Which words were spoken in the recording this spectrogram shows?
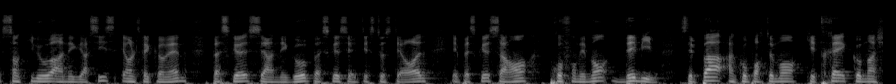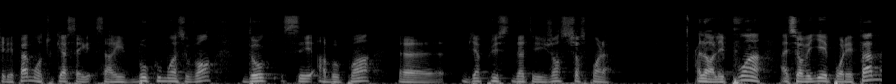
100 kg à un exercice et on le fait quand même parce que c'est un ego, parce que c'est la testostérone et parce que ça rend profondément débile. C'est pas un comportement qui est très commun chez les femmes, en tout cas ça, arrive beaucoup moins souvent, donc c'est un beau point, euh, bien plus d'intelligence sur ce point-là. Alors les points à surveiller pour les femmes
